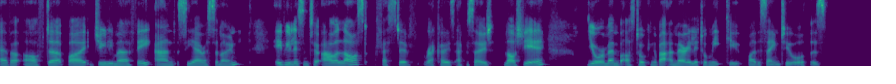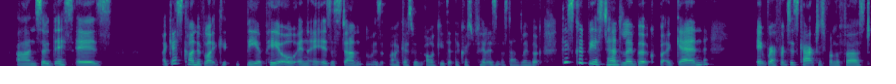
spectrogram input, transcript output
Ever After by Julie Murphy and Sierra Simone. If you listen to our last festive reccos episode last year, you'll remember us talking about A Merry Little Meet Cute by the same two authors. And so this is I guess kind of like the appeal in it is a stand I guess we've argued that the Christmas Appeal isn't a standalone book. This could be a standalone book, but again, it references characters from the first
